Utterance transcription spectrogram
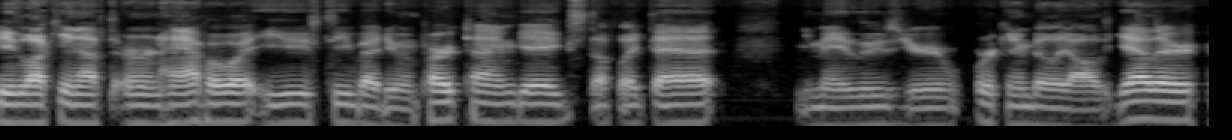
be lucky enough to earn half of what you used to by doing part time gigs, stuff like that. You may lose your working ability altogether.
